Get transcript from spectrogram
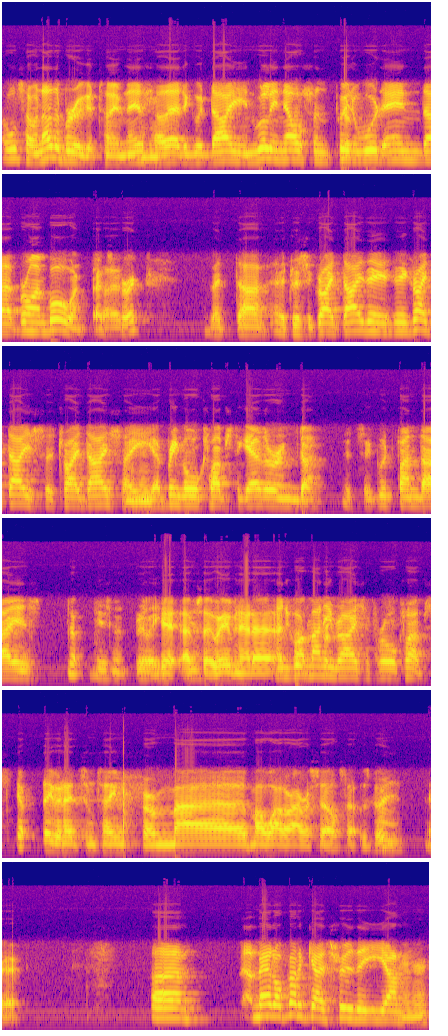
also another Barooga team there, so they had a good day. And Willie Nelson, Peter Yep. Wood, and uh, Brian Borwin. That's So- correct. But uh, it was a great day. They're, they're great days, the trade days. They Mhm. uh, bring all clubs together, and uh, Yep. it's a good fun day, is, isn't it? Really? Yeah, absolutely. We even had a, And a good money fr- raiser for all clubs. Yep, they even had some teams from uh, Mulwala RSL, so that was good. Yeah. Um, Matt, I've got to go through the um, Mhm.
